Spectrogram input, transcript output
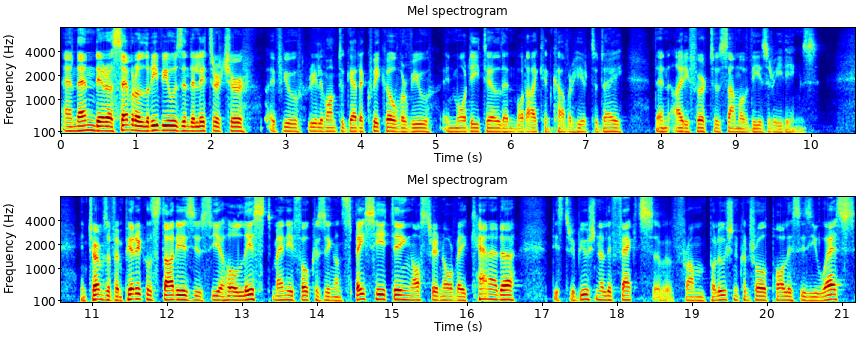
And then there are several reviews in the literature. If you really want to get a quick overview in more detail than what I can cover here today, then I refer to some of these readings. In terms of empirical studies, you see a whole list, many focusing on space heating, Austria, Norway, Canada, distributional effects uh, from pollution control policies, U.S.,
